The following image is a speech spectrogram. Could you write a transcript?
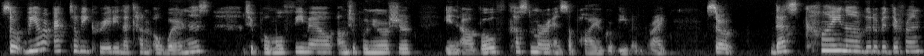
So we are actively creating that kind of awareness to promote female entrepreneurship in our both customer and supplier group even, right? So that's kind of a little bit different.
